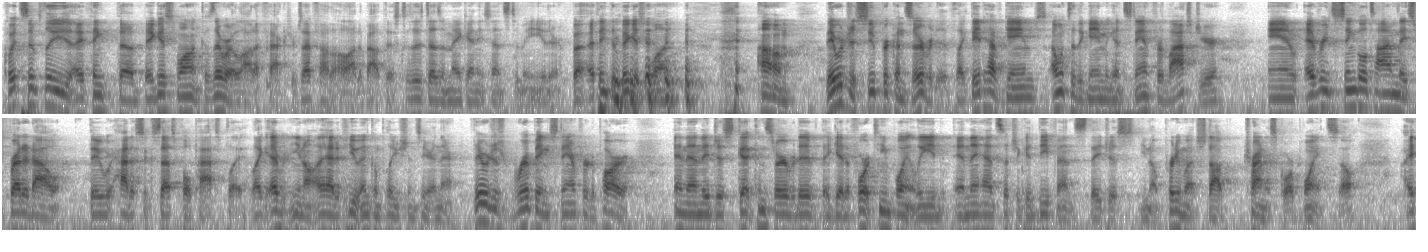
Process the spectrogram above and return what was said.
quite simply, I think the biggest one, because there were a lot of factors. I've thought a lot about this because it doesn't make any sense to me either. But I think the biggest one, um, they were just super conservative. Like they'd have games. I went to the game against Stanford last year, and every single time they spread it out, they were, had a successful pass play. Like every, you know, they had a few incompletions here and there. They were just ripping Stanford apart. And then they just get conservative. They get a 14 point lead, and they had such a good defense. They just, you know, pretty much stopped trying to score points. So, I,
